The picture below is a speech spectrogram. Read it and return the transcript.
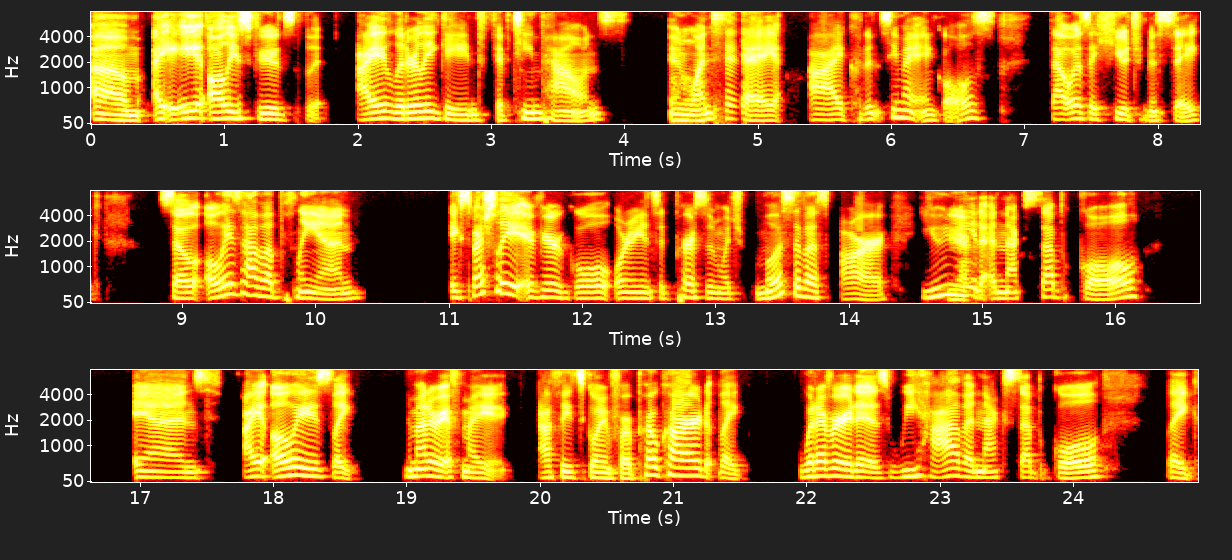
Um, I ate all these foods. I literally gained 15 pounds in uh-huh. one day. I couldn't see my ankles. That was a huge mistake. So always have a plan, especially if you're a goal oriented person, which most of us are. You yeah. need a next step goal. And I always like, no matter if my athlete's going for a pro card, like whatever it is, we have a next step goal. Like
